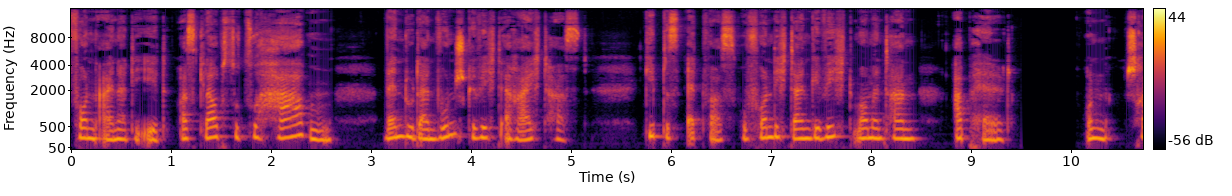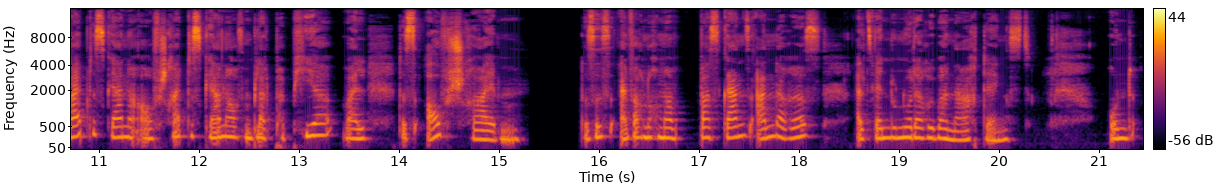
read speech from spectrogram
von einer Diät? Was glaubst du zu haben, wenn du dein Wunschgewicht erreicht hast? Gibt es etwas, wovon dich dein Gewicht momentan abhält? Und schreib das gerne auf, schreib das gerne auf ein Blatt Papier, weil das Aufschreiben, das ist einfach nochmal was ganz anderes, als wenn du nur darüber nachdenkst. Und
